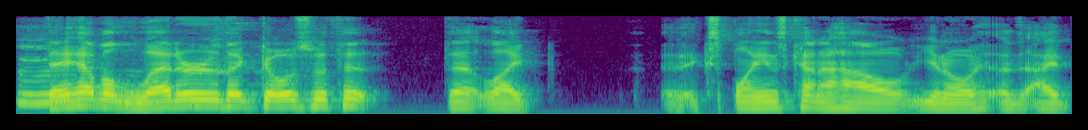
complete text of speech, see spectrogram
They have a letter that goes with it that like explains kind of how you know I,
